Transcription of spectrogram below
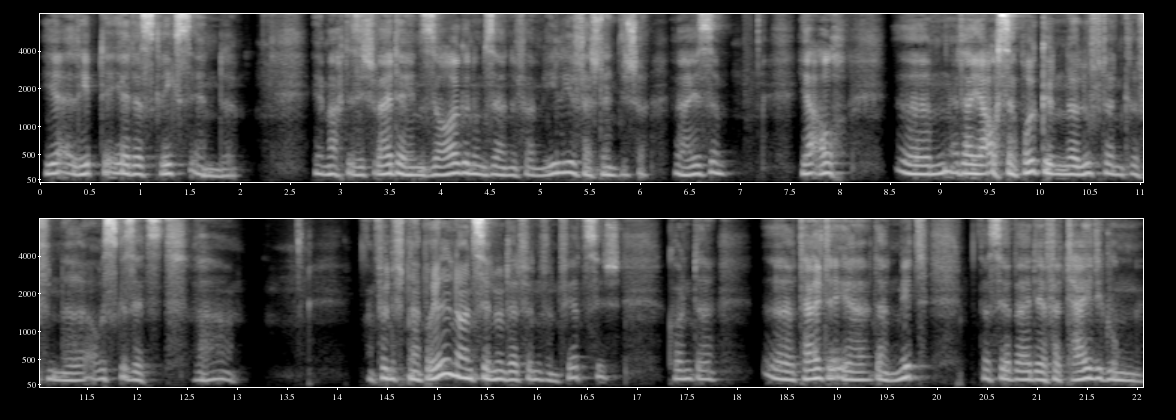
Hier erlebte er das Kriegsende. Er machte sich weiterhin Sorgen um seine Familie, verständlicherweise. Ja, auch ähm, da ja auch Saarbrücken Luftangriffen äh, ausgesetzt war. Am 5. April 1945 konnte, äh, teilte er dann mit, dass er bei der Verteidigung,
